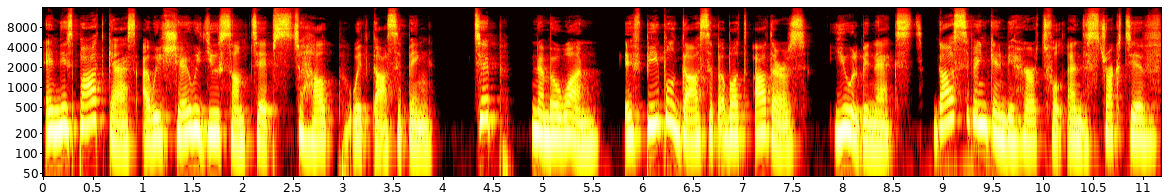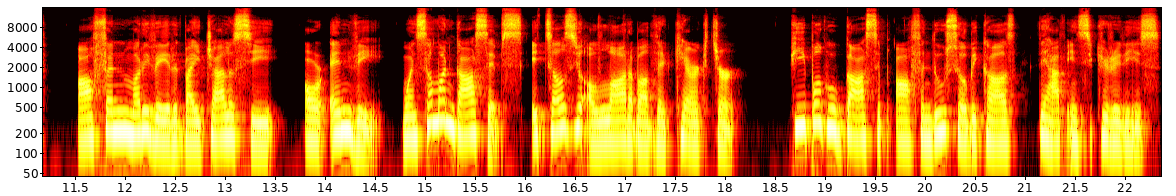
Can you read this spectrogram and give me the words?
In this podcast, I will share with you some tips to help with gossiping. Tip number one if people gossip about others, you will be next. Gossiping can be hurtful and destructive, often motivated by jealousy or envy when someone gossips, it tells you a lot about their character. People who gossip often do so because they have insecurities.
